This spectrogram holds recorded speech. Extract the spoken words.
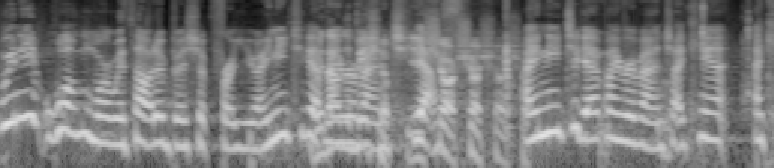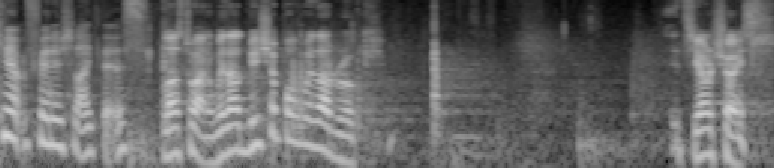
We need one more without a bishop for you. I need to get Without my revenge. bishop? Yeah, sure, sure, sure, sure. I need to get my revenge. I can't, I can't finish like this. last one. Without bishop or without rook? It's your choice.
